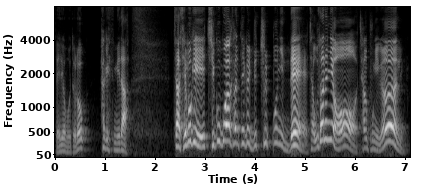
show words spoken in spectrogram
내려보도록 하겠습니다. 자 제목이 지구과학 선택을 늦출 뿐인데 자 우선은요 장풍익은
